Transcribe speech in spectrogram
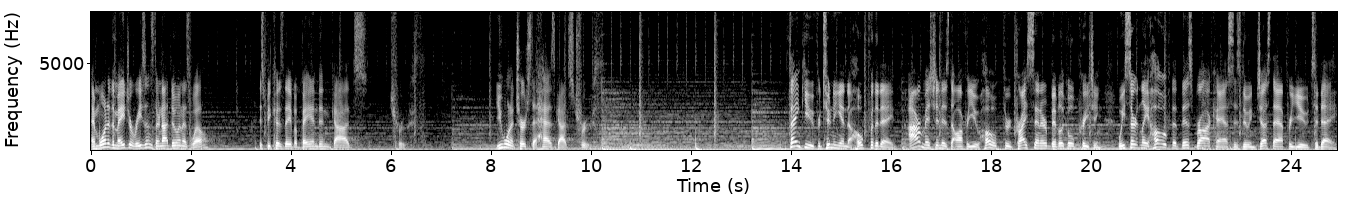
And one of the major reasons they're not doing as well is because they've abandoned God's truth. You want a church that has God's truth. Thank you for tuning in to Hope for the Day. Our mission is to offer you hope through Christ Center biblical preaching. We certainly hope that this broadcast is doing just that for you today.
